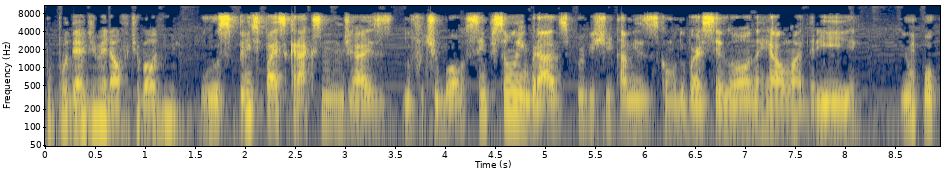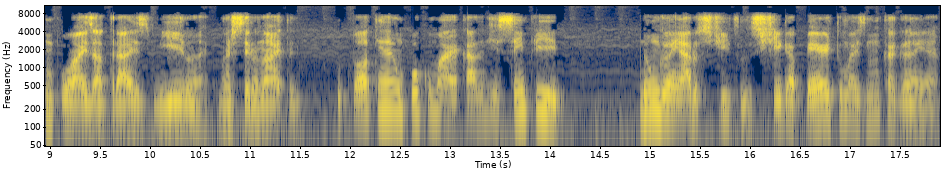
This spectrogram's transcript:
por poder admirar o futebol dele. Os principais craques mundiais do futebol sempre são lembrados por vestir camisas como do Barcelona, Real Madrid e um pouco mais atrás Milan, Manchester United. O Tottenham é um pouco marcado de sempre não ganhar os títulos. Chega perto, mas nunca ganha.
